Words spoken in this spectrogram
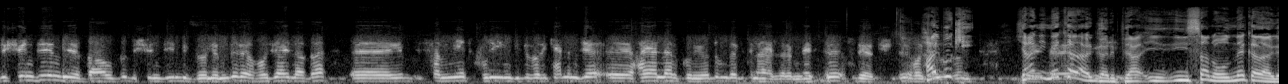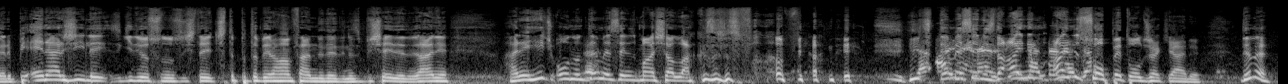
düşündüğüm bir daldı, düşündüğüm bir bölümdü ve hocayla da e, samimiyet kurayım gibi böyle kendimce e, hayaller kuruyordum da bütün hayallerimin hepsi suya düştü. Hocamızın, Halbuki yani ne e, kadar garip ya insanoğlu ne kadar garip. Bir enerjiyle gidiyorsunuz işte çıtı pıtı bir hanımefendi dediniz bir şey dediniz. Hani hani hiç onu demeseniz maşallah kızınız falan filan diye. Hiç Ya aynı demeseniz de aynı aynı evvel- sohbet olacak yani. Değil mi?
